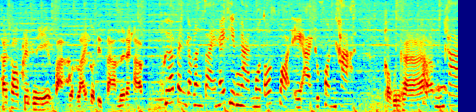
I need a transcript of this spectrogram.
ถ้าชอบคลิปนี้ฝากกดไลค์กดติดตามด้วยนะครับ เพื่อเป็นกำลังใจให้ทีมงาน Motorsport AI ทุกคนค่ะ ขอบคุณครัขอบ บคุณค่ะ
